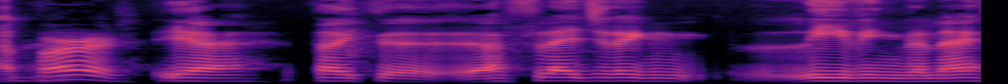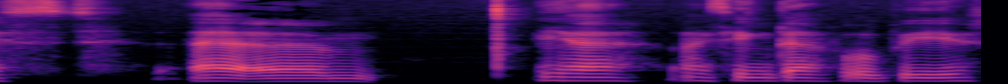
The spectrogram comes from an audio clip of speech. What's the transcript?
A bird. Yeah, like a, a fledgling leaving the nest. Um, yeah, I think that will be it.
